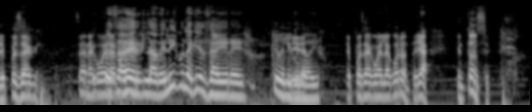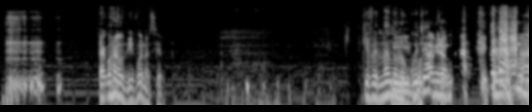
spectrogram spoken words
Después se, va- se van a comer la a ver, la película, ¿quién sabe ir a ir? ¿Qué película Mira. va a ir? Después se va a comer la coronta. Ya. Entonces. Está con audífono, ¿cierto? Que Fernando Sí, lo escuche. Ah. Que Fernando-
